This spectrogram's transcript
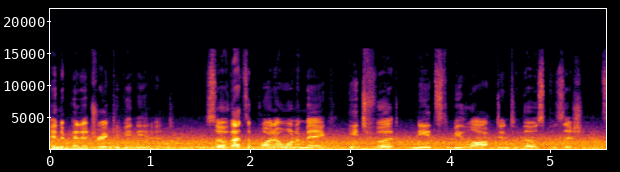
independent trick if you need it. So that's a point I want to make. Each foot needs to be locked into those positions.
